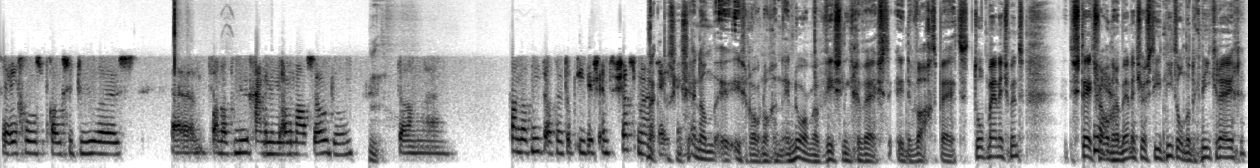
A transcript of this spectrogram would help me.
regels, procedures. ehm, vanaf nu gaan we het allemaal zo doen. Dan eh, kan dat niet altijd op ieders enthousiasme Nou, rekenen. precies. En dan is er ook nog een enorme wisseling geweest in de wacht bij het topmanagement. Steeds Ja. veranderde managers die het niet onder de knie kregen.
